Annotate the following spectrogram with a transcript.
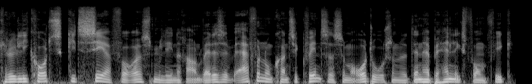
kan du lige kort skitsere for os, Melene Ravn, hvad det er for nogle konsekvenser, som overdoserne den her behandlingsform fik?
